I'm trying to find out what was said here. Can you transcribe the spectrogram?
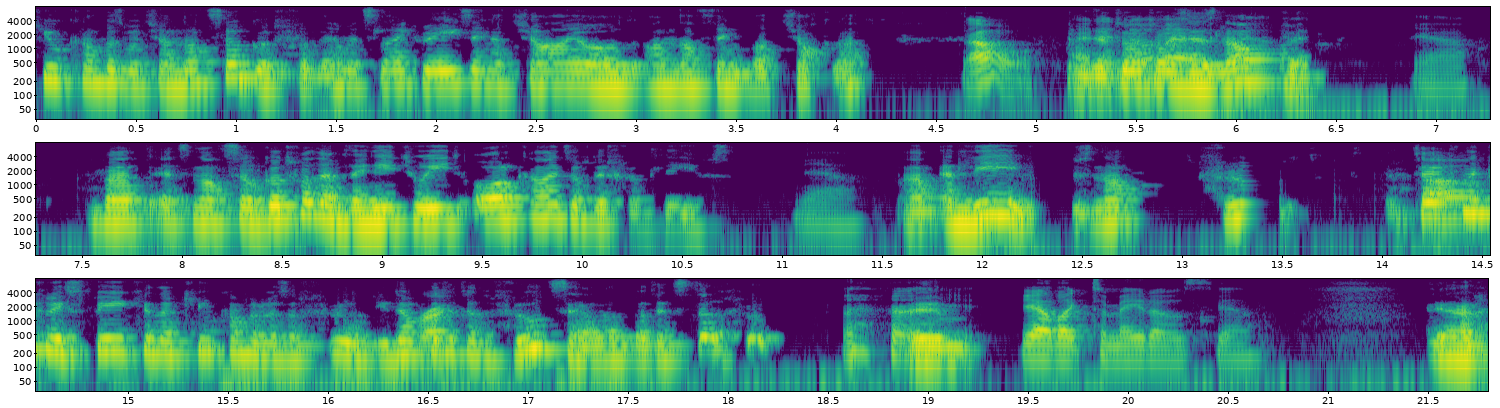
cucumbers, which are not so good for them. It's like raising a child on nothing but chocolate. Oh, And the tortoises love it, Yeah. but it's not so good for them. They need to eat all kinds of different leaves, Yeah. um, and leaves, not fruit. Technically speaking, a cucumber is a fruit. You don't Right. put it in a fruit salad, but it's still a fruit. Um, yeah, like tomatoes. Yeah. Yeah.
